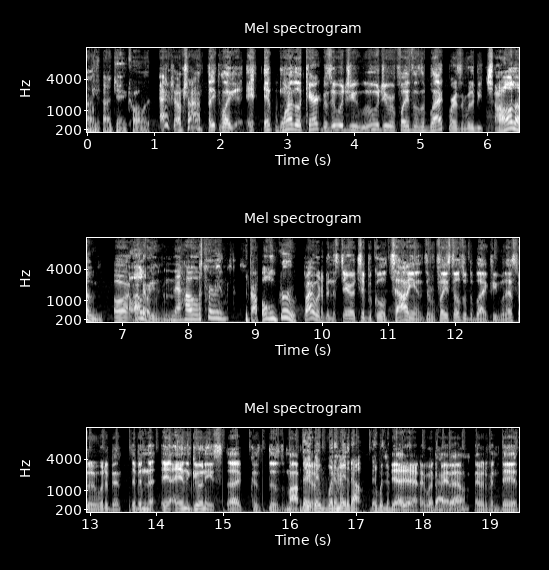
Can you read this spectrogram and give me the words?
I, I can't call it. Actually, I'm trying to think. Like, it, it, one of the characters, who would you who would you replace as a black person? Would it be Chunk All of them. or All of them. The whole crew. The whole crew. Probably would have been the stereotypical Italians to replace those with the black people. That's what it would have been. They've been the, in the Goonies uh, because there's the mafia. They, they would have made it out. They wouldn't have. yeah, yeah, they would have made it out. They would have been dead.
